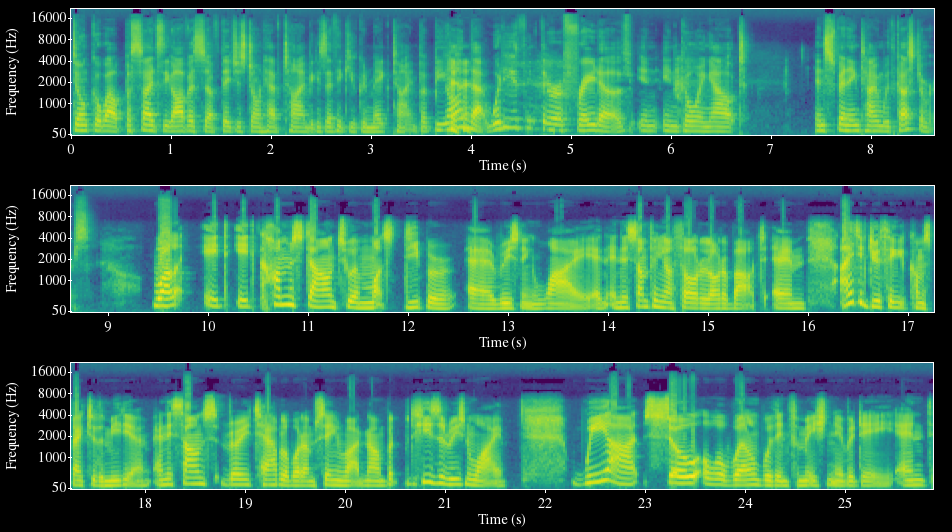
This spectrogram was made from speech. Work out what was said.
don't go out besides the obvious stuff? They just don't have time because i think you can make time. But beyond that what do you think they're afraid of in in going out and spending time with customers? Well, it, it comes down to a much deeper uh, reasoning why, and, and it's something I thought a lot about. Um, I do think it comes back to the media, and it sounds very terrible what I'm saying right now, but, but here's the reason why. We are so overwhelmed with information every day, and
